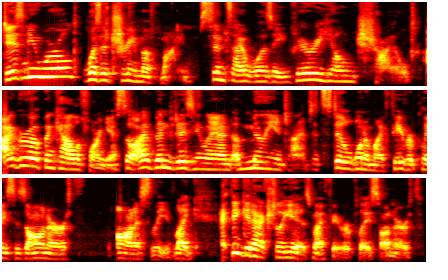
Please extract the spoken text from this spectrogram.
Disney World was a dream of mine since I was a very young child. I grew up in California, so I've been to Disneyland a million times. It's still one of my favorite places on earth honestly. Like, I think it actually is my favorite place on earth.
